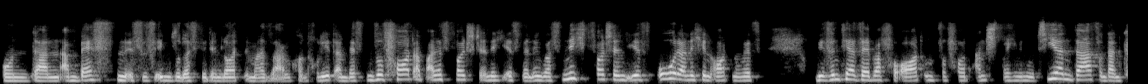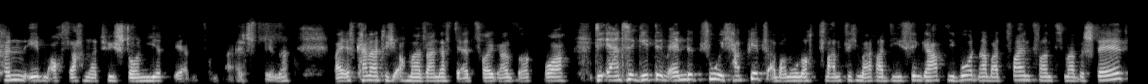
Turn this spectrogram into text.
Und dann am besten ist es eben so, dass wir den Leuten immer sagen, kontrolliert am besten sofort, ob alles vollständig ist. Wenn irgendwas nicht vollständig ist oder nicht in Ordnung ist, wir sind ja selber vor Ort und sofort ansprechen, wir notieren das und dann können eben auch Sachen natürlich storniert werden zum Beispiel. Ne? Weil es kann natürlich auch mal sein, dass der Erzeuger sagt, boah, die Ernte geht dem Ende zu, ich habe jetzt aber nur noch 20 Mal Radieschen gehabt, die wurden aber 22 Mal bestellt.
